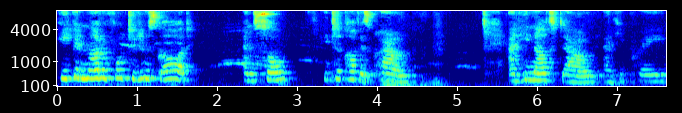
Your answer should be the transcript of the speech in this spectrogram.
He could not afford to lose God. And so he took off his crown and he knelt down and he prayed.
